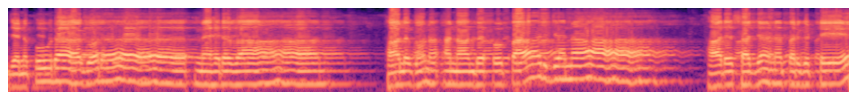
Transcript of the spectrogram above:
ਜਨ ਪੂਰਾ ਗੁਰ ਮਿਹਰਬਾਨ ਫਲ ਗੁਣ ਆਨੰਦ ਉਪਾਰਜਨਾ ਹਰ ਸਜਣ ਪ੍ਰਗਟੇ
